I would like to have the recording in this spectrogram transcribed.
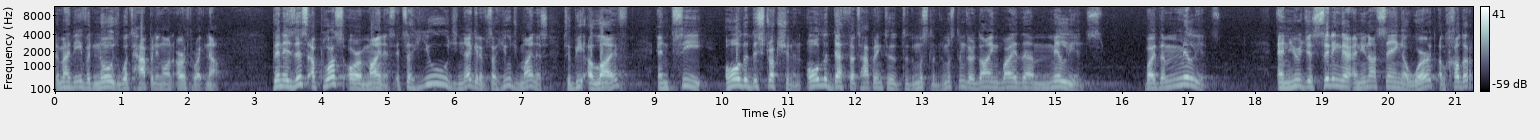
the Mahdi even knows what's happening on earth right now, then is this a plus or a minus? It's a huge negative, it's a huge minus to be alive and see all the destruction and all the death that's happening to, to the Muslims. Muslims are dying by the millions by the millions. And you're just sitting there and you're not saying a word. Al Khadr,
